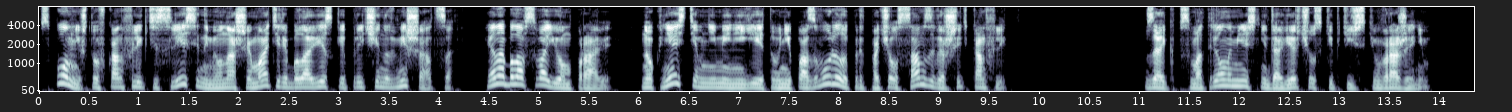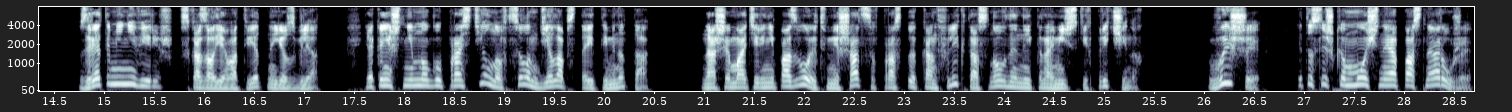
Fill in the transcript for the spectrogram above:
Вспомни, что в конфликте с Лесинами у нашей матери была веская причина вмешаться, и она была в своем праве, но князь, тем не менее, ей этого не позволил и предпочел сам завершить конфликт. Зайка посмотрел на меня с недоверчиво-скептическим выражением. «Зря ты мне не веришь», — сказал я в ответ на ее взгляд. «Я, конечно, немного упростил, но в целом дело обстоит именно так. Нашей матери не позволят вмешаться в простой конфликт, основанный на экономических причинах. Высшие это слишком мощное и опасное оружие.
